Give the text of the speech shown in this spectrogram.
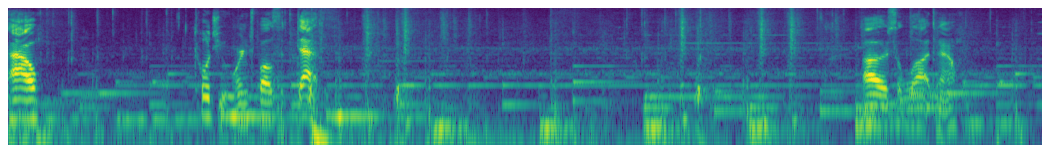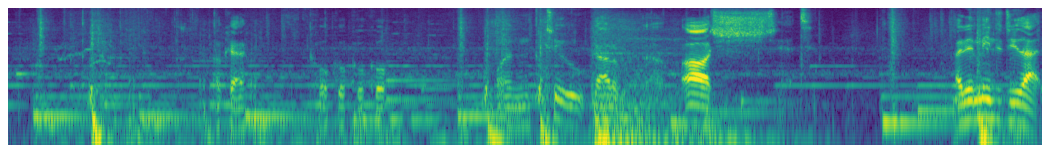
Ow. Told you, orange balls of death. Oh, there's a lot now. Okay. Cool, cool, cool, cool. One, two, got him. Oh, shit. I didn't mean to do that.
